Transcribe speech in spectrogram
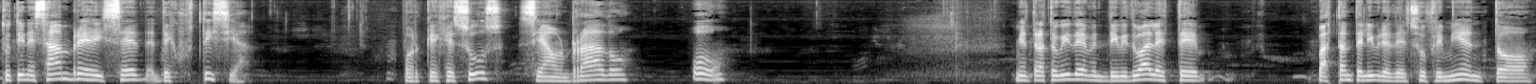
Tú tienes hambre y sed de justicia, porque Jesús se ha honrado o mientras tu vida individual esté bastante libre del sufrimiento,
